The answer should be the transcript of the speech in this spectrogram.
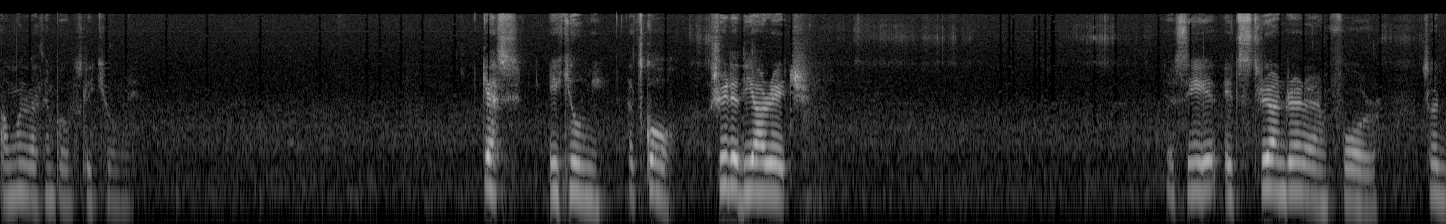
I'm gonna let him purposely kill me Yes, he killed me. Let's go. Shoot at the DRH. You see? It's 304. So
